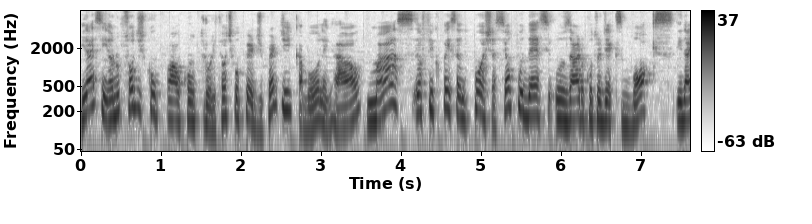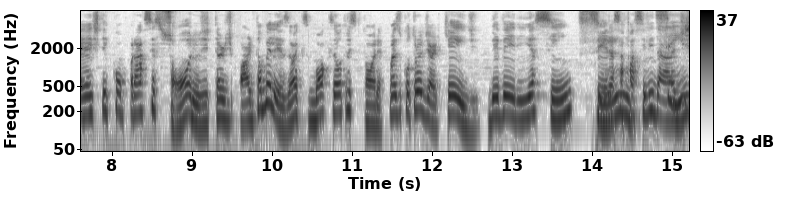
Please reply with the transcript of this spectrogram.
E assim, eu não sou de culpar o controle. Então, tipo, perdi, perdi, acabou, legal. Mas eu fico pensando, poxa, se eu pudesse usar o controle de Xbox, e daí a gente tem que comprar acessórios de third party. Então, beleza, o Xbox é outra história. Mas o controle de arcade deveria sim, Sim. ter essa facilidade.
